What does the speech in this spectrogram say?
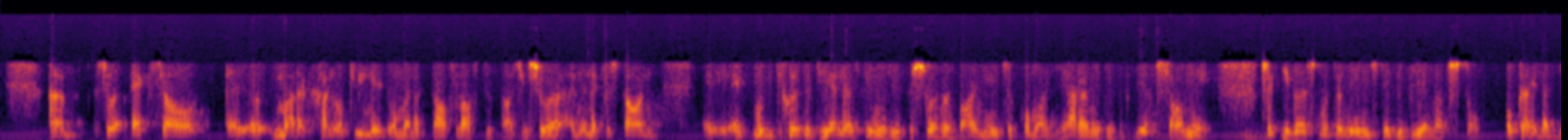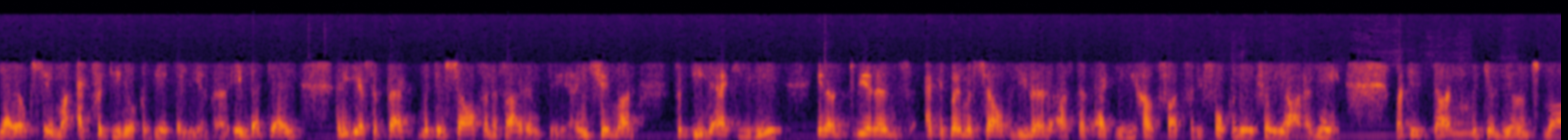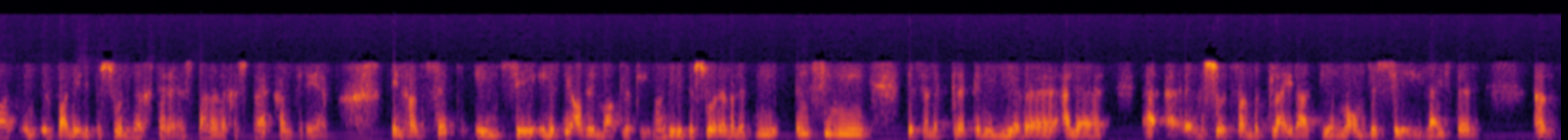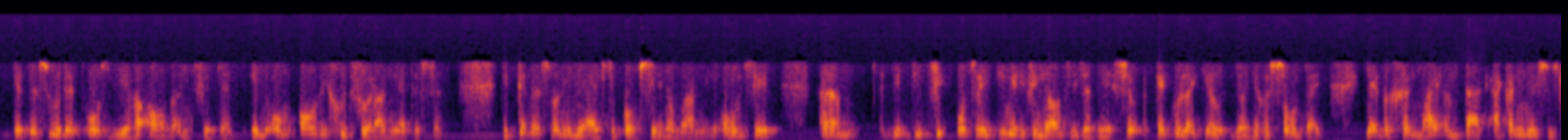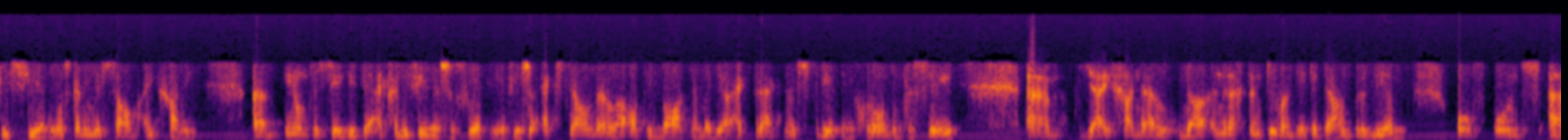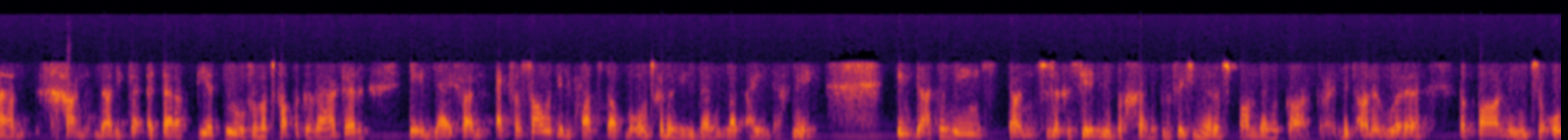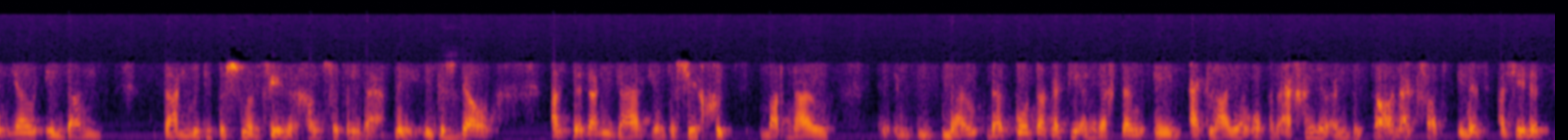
Ehm um, so ek sal uh, maar ek gaan ook nie net om hulle tafel af toepas nie. So en, en ek verstaan ek moet die groot deernis teenoor die persoon want baie mense kom al jare met die probleem saam mee. So iewers moet 'n mens die probleem laat stop. OK, dat jy ook sê maar ek verdien ook 'n beter lewe en dat jy in die eerste plek met jouself in 'n verhouding tree en sê maar verdien ek hierdie En dan tweedens, ek het by myself liewer as dat ek hierdie gaan vat vir die volgende hoeveel jare, nee. Wat jy dan met jou lewensmaat en wanneer die persoon ligter is, dan in 'n gesprek gaan tree. En gaan sit en sê en dit is nie altyd maklik nie, want hierdie persone wil dit nie insien nie. Dis hulle krik in die lewe, hulle 'n uh, uh, soort van beklei daarteen, maar om te sê, luister, um, dit is hoe dit ons lewe al beïnvloed het en om al die goed vooraan neer te sit die kinders wil nie in die huis toe kom sê nou maar nie. Ons het ehm um, die, die ons het nie meer die finansies dat jy so kyk hoe lyk jou jou jou gesondheid. Jy begin my impak. Ek kan nie meer sosialiseer nie. Ons kan nie meer saam uitgaan nie. Um, en om te sê jy ek gaan nie verder so voortleef nie. So ek stel nou 'n ultimatum aan jou. Ek trek nou 'n streep in die grond om te sê ehm um, jy gaan nou na inrigting toe want jy het 'n drankprobleem of ons ehm um, gaan na die terapeut toe of 'n maatskaplike werker en jy gaan ek sal saam met julle pad stap maar ons gaan nou hierdie ding laat eindig nê. Nee. En dat 'n mens dan soos ek gesê het in die begin 'n professionele span bymekaar kry. Met ander woorde 'n paar mense om jou en dan dan moet die persoon verder gaan sit en werk nê. Nee. En te hmm. stel as dit dan nie werk om te sê goed, maar nou nou nou kontak ek die inrigting en ek laai jou op en ek gaan jou inboek daar en ek vat en as, as jy dit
